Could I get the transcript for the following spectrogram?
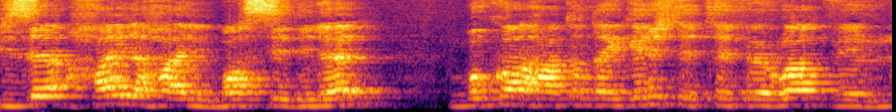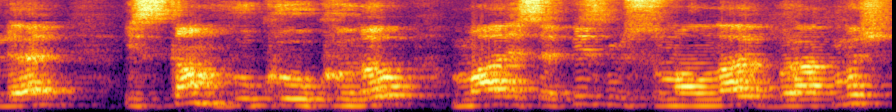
bize hayli hayli bahsedilen, bu konu hakkında geniş de teferruat verilen İslam hukukunu maalesef biz Müslümanlar bırakmış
